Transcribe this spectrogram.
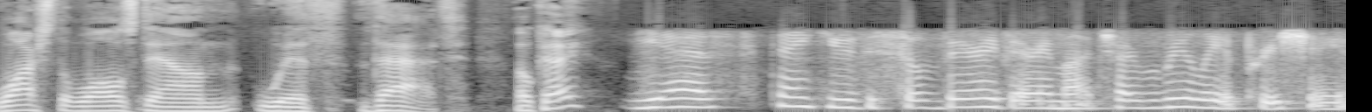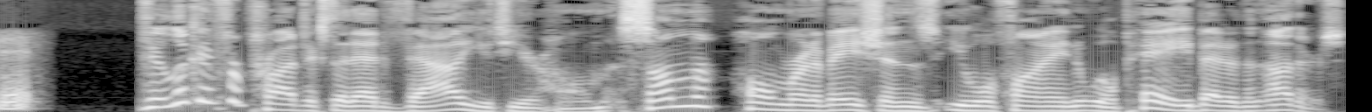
wash the walls down with that. Okay? Yes, thank you so very, very much. I really appreciate it. If you're looking for projects that add value to your home, some home renovations you will find will pay better than others.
